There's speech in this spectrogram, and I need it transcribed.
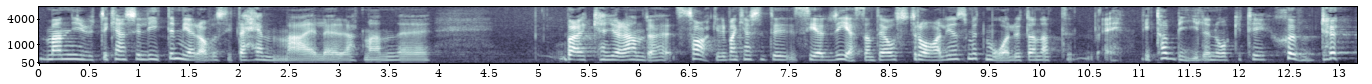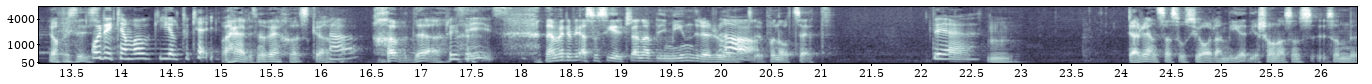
man njuter kanske lite mer av att sitta hemma eller att man eh, bara kan göra andra saker. Man kanske inte ser resan till Australien som ett mål utan att nej, vi tar bilen och åker till Skövde. Ja, precis. Och det kan vara helt okej. Vad härligt med västgötska. Ja. Skövde. Precis. Nej, men det blir, alltså, cirklarna blir mindre runt Ja. på något sätt. Det, Jag rensar sociala medier, sådana som, som,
